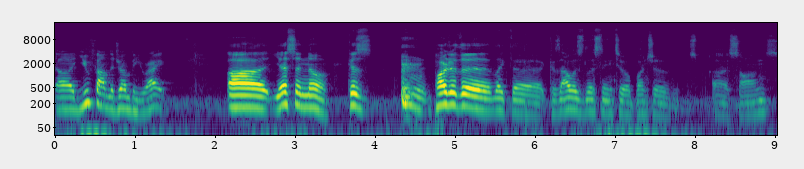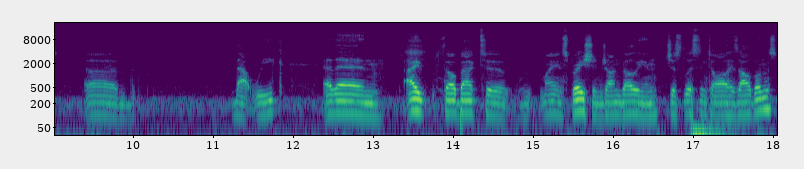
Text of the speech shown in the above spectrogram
uh, you found the drum beat, right? Uh, yes and no, because part of the like the because I was listening to a bunch of uh, songs uh, th- that week, and then I fell back to my inspiration, Jon Bellion, just listening to all his albums,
